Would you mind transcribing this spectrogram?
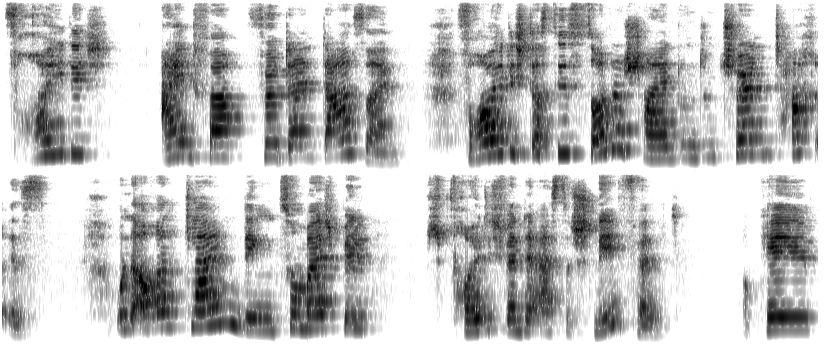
Freu dich einfach für dein Dasein. Freu dich, dass die Sonne scheint und ein schöner Tag ist. Und auch an kleinen Dingen, zum Beispiel, Freu dich, wenn der erste Schnee fällt. Okay,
